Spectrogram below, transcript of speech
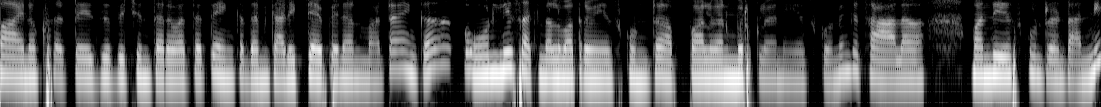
మా ఆయన ఒకసారి టేస్ట్ చూపించిన తర్వాత అయితే ఇంకా దానికి అడిక్ట్ అయిపోయాను అనమాట ఇంకా ఓన్లీ సకినాలు మాత్రం వేసుకుంటా. అప్పాలు కానీ మురుకులు కానీ వేసుకొని ఇంకా చాలా మంది వేసుకుంటారంట అన్నీ.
